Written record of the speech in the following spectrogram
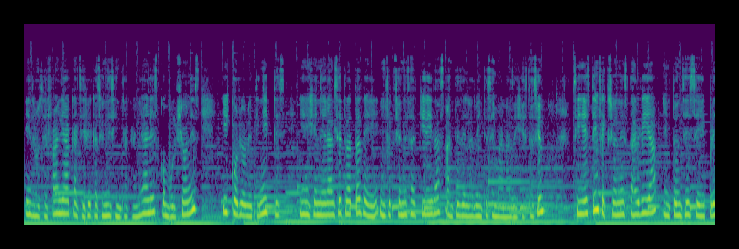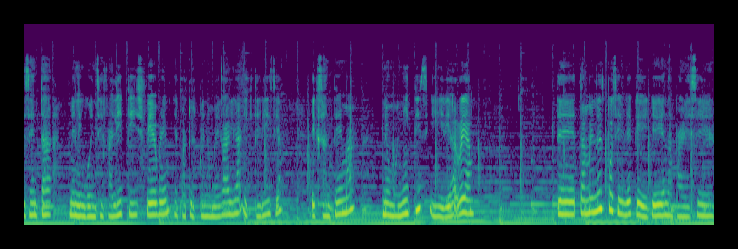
hidrocefalia, calcificaciones intracraneales, convulsiones y corioretinitis y en general se trata de infecciones adquiridas antes de las 20 semanas de gestación. Si esta infección es tardía, entonces se presenta meningoencefalitis, fiebre, hepatoesplenomegalia, ictericia, exantema, neumonitis y diarrea también es posible que lleguen a aparecer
